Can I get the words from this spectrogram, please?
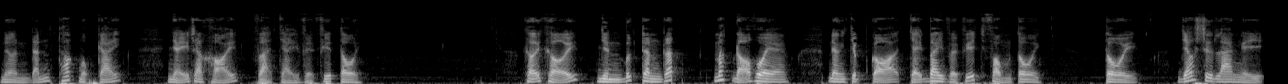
nên đánh thoát một cái, nhảy ra khỏi và chạy về phía tôi. Khởi khởi, nhìn bức tranh rách, mắt đỏ hoe, nàng chụp cọ chạy bay về phía phòng tôi. Tôi, giáo sư La Nghị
